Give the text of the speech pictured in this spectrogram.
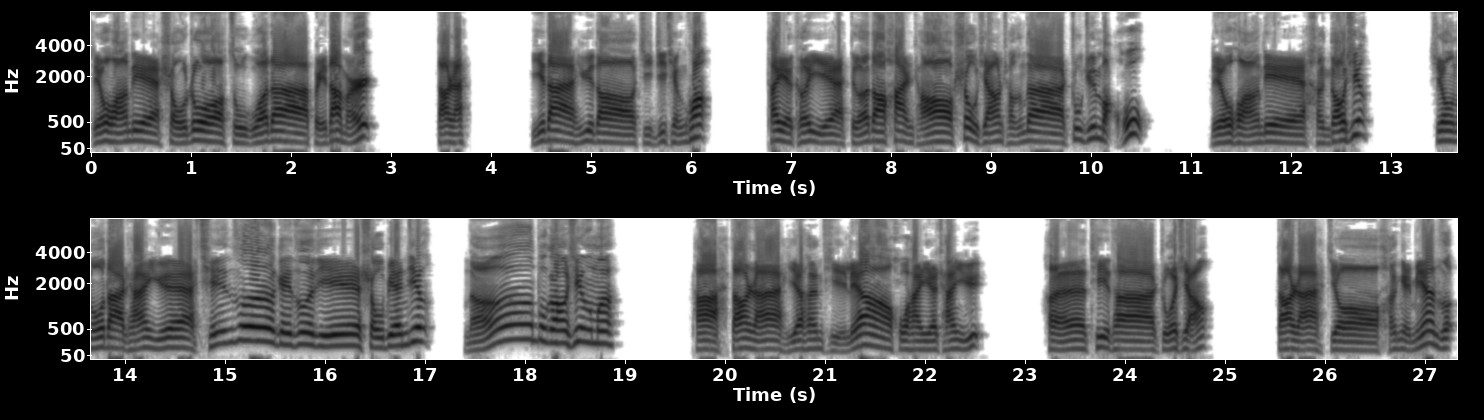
刘皇帝守住祖国的北大门。当然，一旦遇到紧急情况，他也可以得到汉朝寿祥城的驻军保护。刘皇帝很高兴，匈奴大单于亲自给自己守边境，能不高兴吗？他当然也很体谅呼韩邪单于，很替他着想，当然就很给面子。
